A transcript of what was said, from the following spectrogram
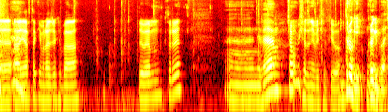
E, a ja w takim razie chyba byłem, który? Eee, nie wiem. Czemu mi się to nie wyświetliło? Drugi, drugi byłeś.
